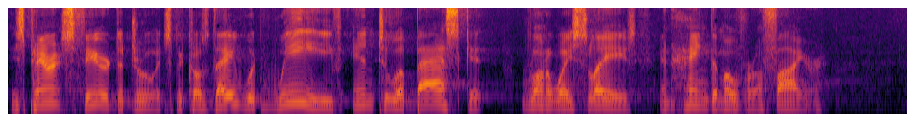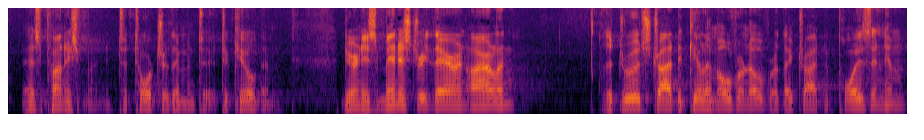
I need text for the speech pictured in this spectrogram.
His parents feared the Druids because they would weave into a basket runaway slaves and hang them over a fire as punishment to torture them and to, to kill them. During his ministry there in Ireland, the Druids tried to kill him over and over. They tried to poison him.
